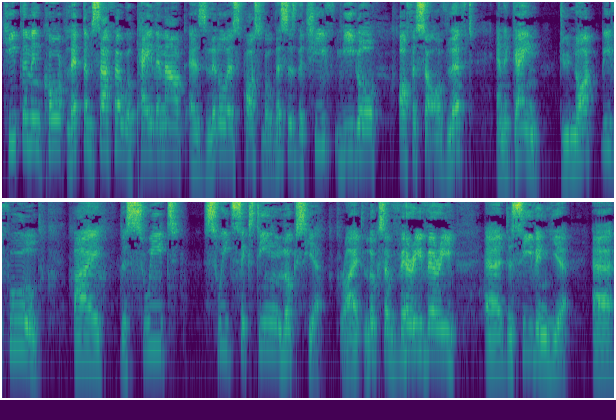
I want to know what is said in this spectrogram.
keep them in court, let them suffer, we'll pay them out as little as possible. This is the chief legal officer of Lyft. And again, do not be fooled by the sweet, sweet 16 looks here, right? Looks are very, very uh, deceiving here. Uh,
